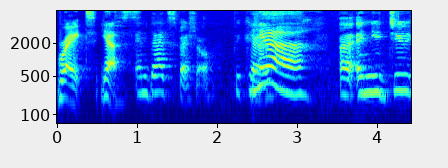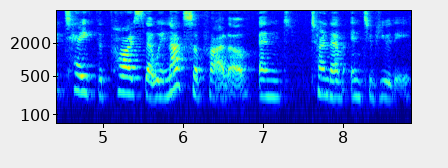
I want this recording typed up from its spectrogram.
right, yes. and that's special because Yeah. uh, and you do take the parts that we're not so proud of and turn them into beauty.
